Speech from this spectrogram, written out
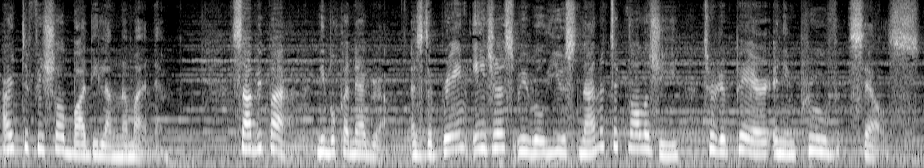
artificial body lang naman. Sabi pa ni Bocanegra, as the brain ages, we will use nanotechnology to repair and improve cells.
